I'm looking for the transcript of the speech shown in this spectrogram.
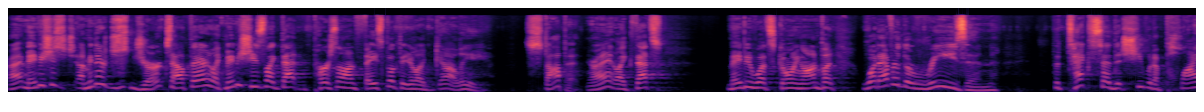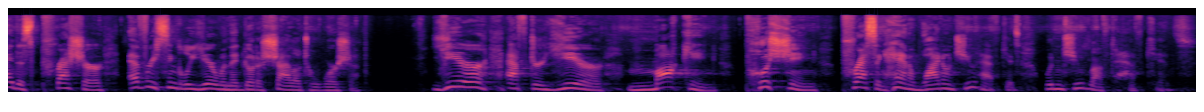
right? Maybe she's, I mean, they're just jerks out there. Like maybe she's like that person on Facebook that you're like, golly, stop it, right? Like that's maybe what's going on. But whatever the reason, the text said that she would apply this pressure every single year when they'd go to Shiloh to worship year after year, mocking, pushing, pressing. Hannah, why don't you have kids? Wouldn't you love to have kids?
